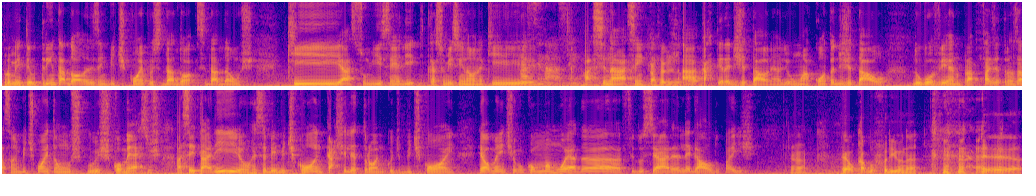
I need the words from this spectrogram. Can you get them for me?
prometeu 30 dólares em Bitcoin para os cidadãos que assumissem ali, que assumissem não, né, que assinassem, assinassem carteira a carteira digital, né, ali uma conta digital do governo para fazer transação em Bitcoin. Então os, os, comércios aceitariam receber em Bitcoin, caixa eletrônico de Bitcoin, realmente como uma moeda fiduciária legal do país. É, é o Cabo Frio, né? é,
